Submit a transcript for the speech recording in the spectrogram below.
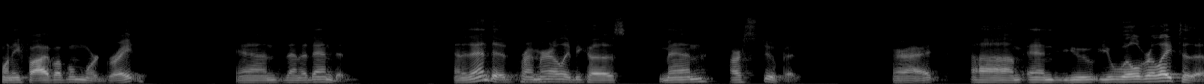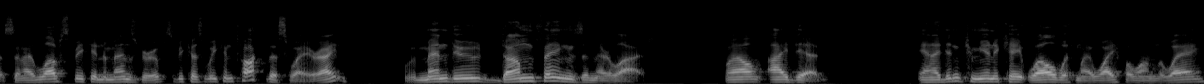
25 of them were great, and then it ended. And it ended primarily because men are stupid. All right. Um, and you you will relate to this. And I love speaking to men's groups because we can talk this way, right? Men do dumb things in their lives. Well, I did. And I didn't communicate well with my wife along the way.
